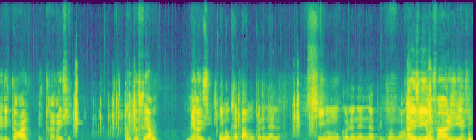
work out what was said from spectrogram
électoral est très réussi. Un peu ferme, mais réussi. Je n'y manquerai pas, mon colonel. Si mon colonel n'a plus besoin de moi. Agis, Ruffin, agis, agis.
